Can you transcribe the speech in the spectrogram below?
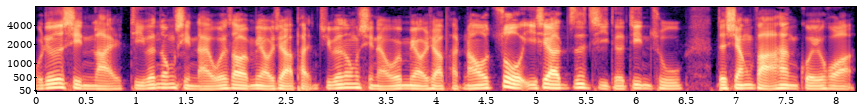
我就是醒来几分钟醒来，我会稍微瞄一下盘，几分钟醒来我会瞄一下盘，然后做一下自己的进出的想法和规划。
